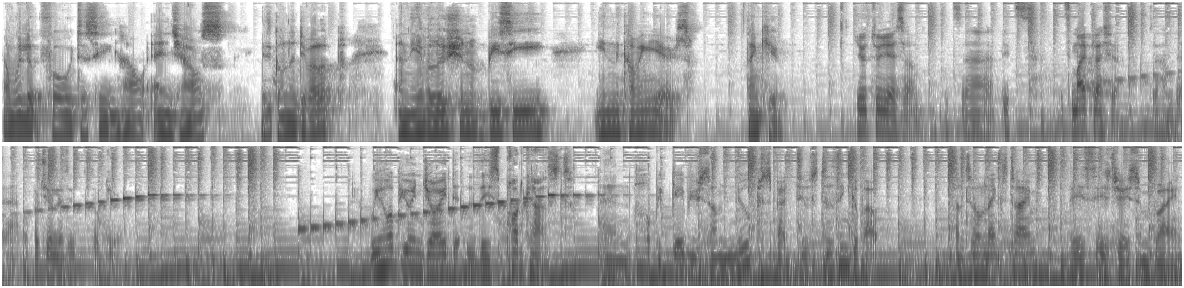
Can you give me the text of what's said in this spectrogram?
And we look forward to seeing how Enghouse is going to develop and the evolution of BCE in the coming years. Thank you. You too, Jason. It's, uh, it's, it's my pleasure to have the opportunity to talk to you. We hope you enjoyed this podcast and hope it gave you some new perspectives to think about. Until next time, this is Jason Bryan,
